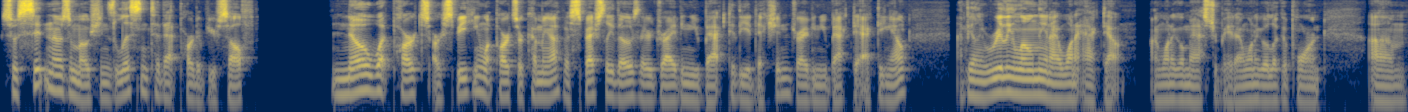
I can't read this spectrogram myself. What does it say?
So sit in those emotions, listen to that part of yourself. Know what parts are speaking, what parts are coming up, especially those that are driving you back to the addiction, driving you back to acting out. I'm feeling really lonely and I want to act out. I want to go masturbate. I want to go look at porn. Um,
